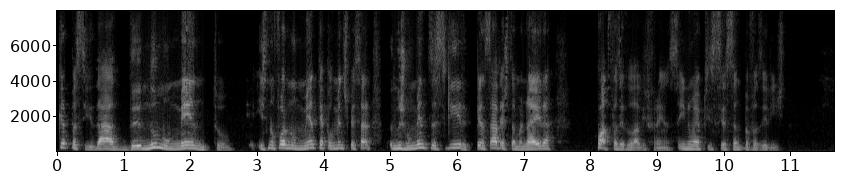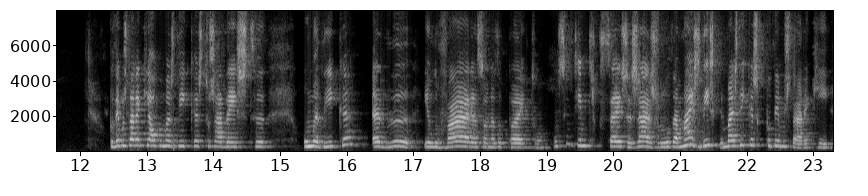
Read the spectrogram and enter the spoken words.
capacidade de, no momento, e se não for no momento, é pelo menos pensar nos momentos a seguir, pensar desta maneira, pode fazer toda a diferença. E não é preciso ser santo para fazer isto. Podemos dar aqui algumas dicas. Tu já deste uma dica a de elevar a zona do peito um centímetro que seja, já ajuda. Mais, mais dicas que podemos dar aqui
